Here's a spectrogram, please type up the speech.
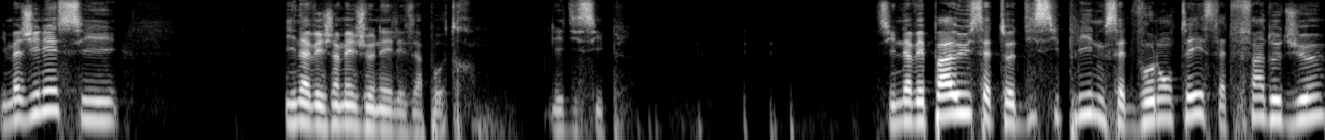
Imaginez si ils n'avaient jamais jeûné, les apôtres, les disciples. S'ils n'avaient pas eu cette discipline ou cette volonté, cette fin de Dieu,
